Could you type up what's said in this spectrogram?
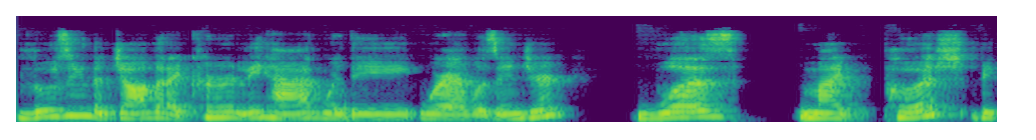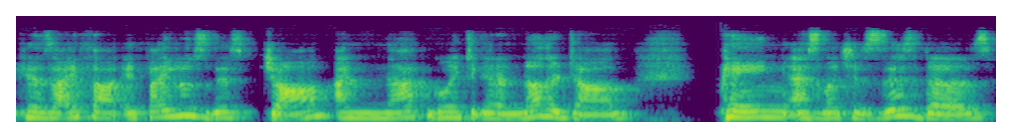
losing the job that I currently had, where they where I was injured, was my push because I thought if I lose this job, I'm not going to get another job paying as much as this does.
